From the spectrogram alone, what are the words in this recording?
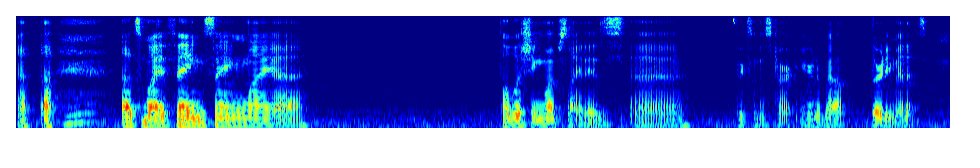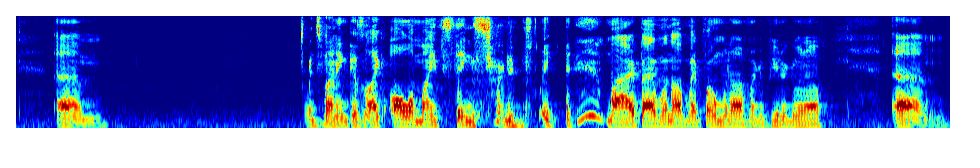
that's my thing saying my uh, publishing website is uh, fixing to start here in about 30 minutes um, it's funny because like all of my things started playing my ipad went off my phone went off my computer went off um,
